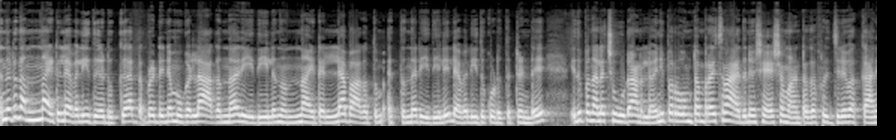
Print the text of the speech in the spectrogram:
എന്നിട്ട് നന്നായിട്ട് ലെവൽ ചെയ്ത് എടുക്കുക. ബ്രെഡിന്റെ മുകളിൽ ആകുന്ന രീതിയിൽ നന്നായിട്ട് എല്ലാ ഭാഗത്തും എത്തുന്ന രീതിയിൽ ലെവൽ ചെയ്ത് കൊടുത്തിട്ടുണ്ട്. ഇതിപ്പോൾ നല്ല ചൂടാണല്ലോ. ഇനിയിപ്പോൾ റൂം ടെമ്പറേച്ചർ ആയതിനു ശേഷം വേണം കേട്ടോ ഫ്രിഡ്ജിൽ വെക്കാൻ.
